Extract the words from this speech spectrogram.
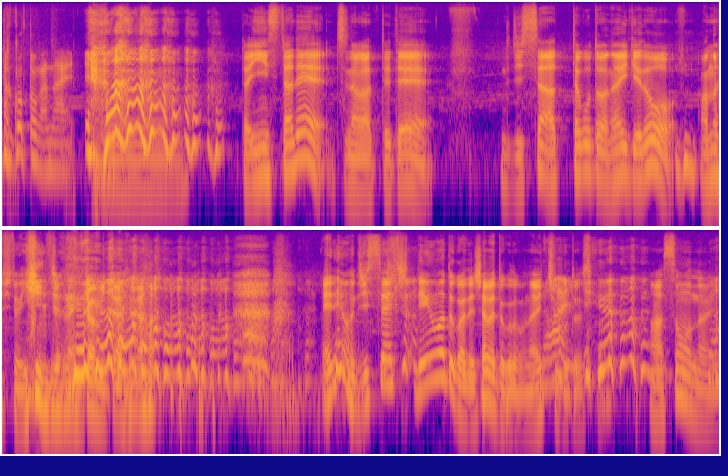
たことがない。うん。だインスタでつながっててで実際会ったことはないけどあの人いいんじゃないかみたいな。えでも実際電話とかで喋ったこともないっていうことですか？あそうなんや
